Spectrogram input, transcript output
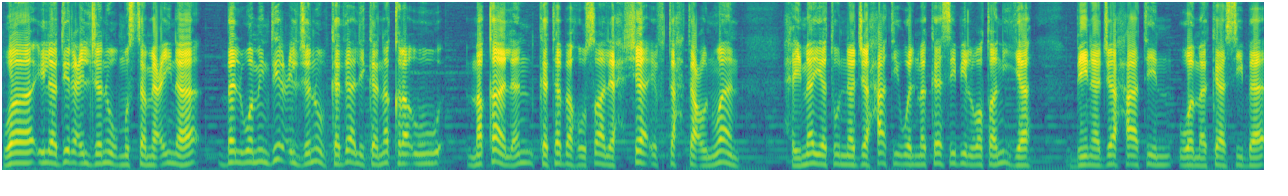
وإلى درع الجنوب مستمعينا بل ومن درع الجنوب كذلك نقرأ مقالا كتبه صالح شائف تحت عنوان حماية النجاحات والمكاسب الوطنية بنجاحات ومكاسب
